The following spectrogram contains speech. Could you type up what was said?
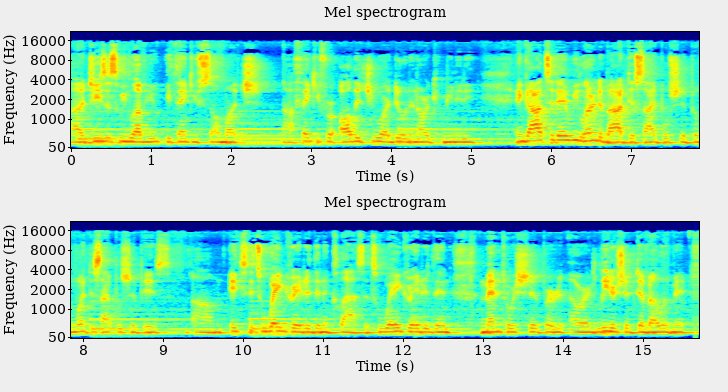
Uh, Jesus, we love you. We thank you so much. Uh, thank you for all that you are doing in our community. And God, today we learned about discipleship and what discipleship is. Um, it's it's way greater than a class. It's way greater than mentorship or, or leadership development.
